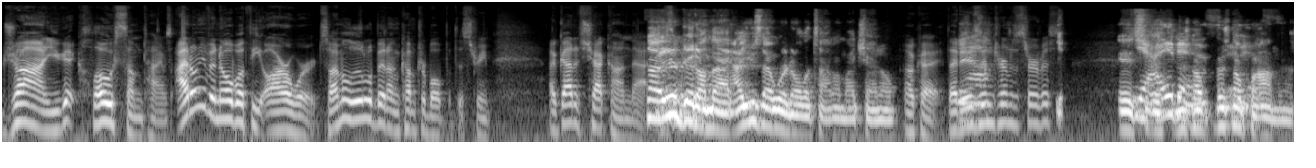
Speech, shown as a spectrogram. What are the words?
Jon, you get close sometimes. I don't even know about the R word, so I'm a little bit uncomfortable with the stream. I've got to check on that. No, you're good on that. I use that word all the time on my channel. Okay, that is Yeah. in terms of service. It's, Yeah, it's- it there's No, is. there's no It is. problem.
